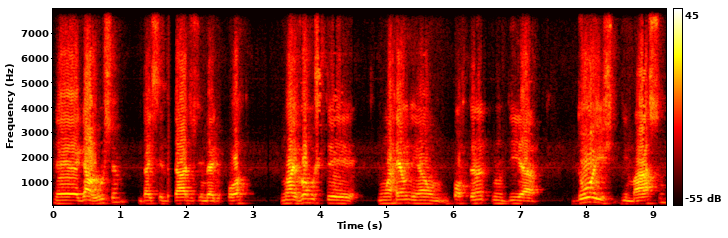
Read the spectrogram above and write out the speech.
é, gaúcha, das cidades de médio porte. Nós vamos ter uma reunião importante no dia 2 de março,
